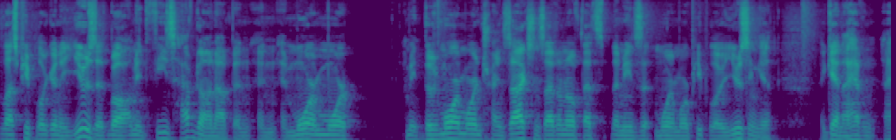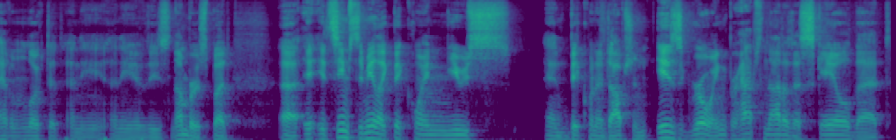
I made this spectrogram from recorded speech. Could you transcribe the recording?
less people are going to use it, well, I mean, fees have gone up and, and, and more and more I mean, there's more and more transactions. I don't know if that's that means that more and more people are using it. Again, I haven't I haven't looked at any any of these numbers, but uh, it, it seems to me like Bitcoin use and Bitcoin adoption is growing, perhaps not at a scale that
